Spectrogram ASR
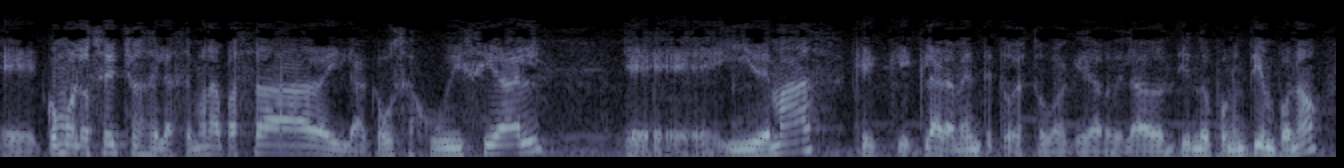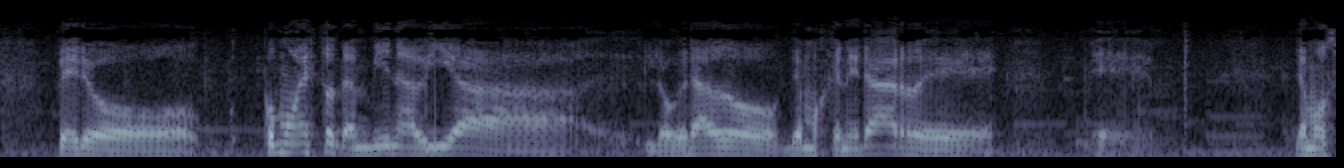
eh, cómo los hechos de la semana pasada y la causa judicial eh, y demás, que, que, claramente todo esto va a quedar de lado, entiendo, por un tiempo, ¿no? Pero cómo esto también había logrado, digamos, generar, eh, eh, digamos,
